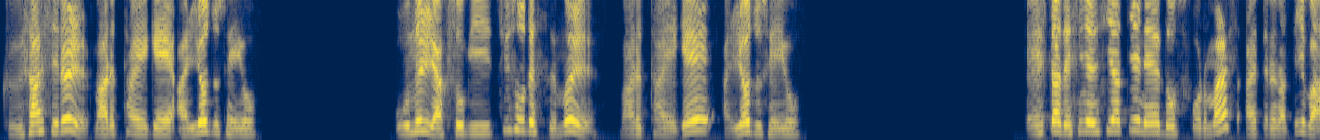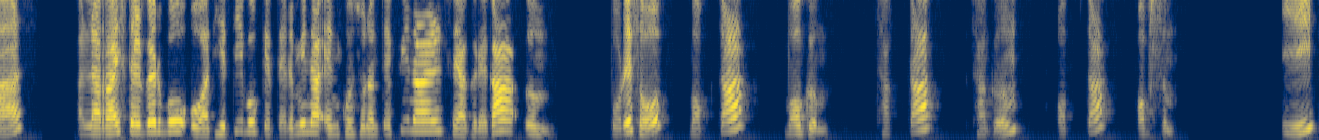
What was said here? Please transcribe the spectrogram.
그 사실을 마르타에게 알려주세요. 오늘 약속이 취소됐음을 마르타에게 알려주세요. Esta desinencia tiene dos formas alternativas. A la raíz del verbo o adjetivo que termina en consonante final se agrega um. Por eso, 먹다, 먹음, 작다, 작음, 없다, 없음. Y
